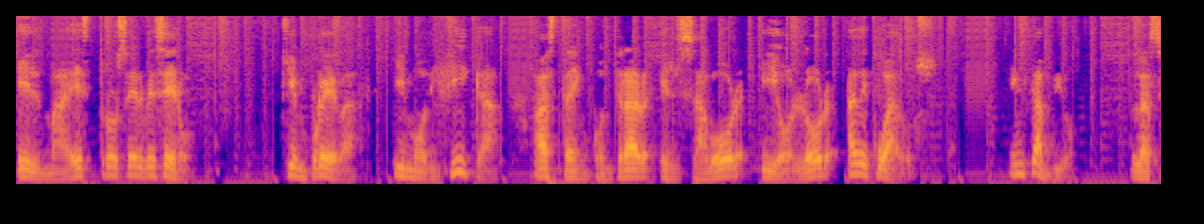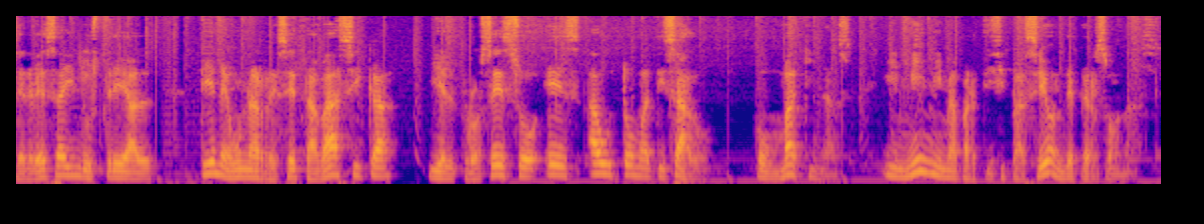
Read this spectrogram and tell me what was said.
el maestro cervecero, quien prueba y modifica hasta encontrar el sabor y olor adecuados. En cambio, la cerveza industrial tiene una receta básica y el proceso es automatizado, con máquinas y mínima participación de personas.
